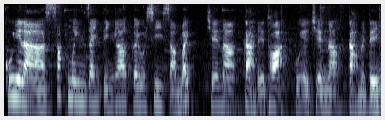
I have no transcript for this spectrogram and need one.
cũng như là xác minh danh tính à, KYC sàn MEX trên à, cả điện thoại cũng như trên cả máy tính.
